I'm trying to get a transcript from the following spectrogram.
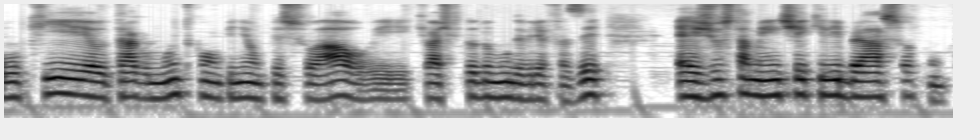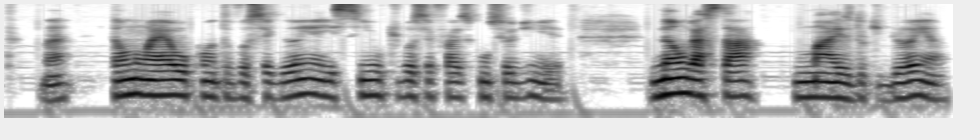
o que eu trago muito como opinião pessoal e que eu acho que todo mundo deveria fazer é justamente equilibrar a sua conta, né? Então não é o quanto você ganha e sim o que você faz com o seu dinheiro. Não gastar mais do que ganha,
